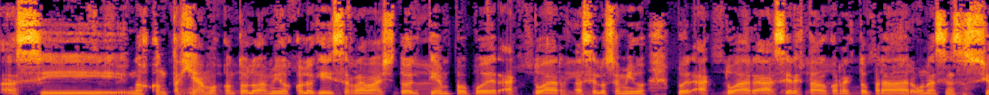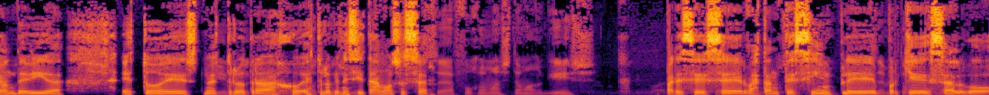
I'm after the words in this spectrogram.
Así nos contagiamos con todos los amigos, con lo que dice Rabash todo el tiempo, poder actuar hacia los amigos, poder actuar hacia el estado correcto para dar una sensación de vida. Esto es nuestro trabajo, esto es lo que necesitamos hacer parece ser bastante simple porque es algo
